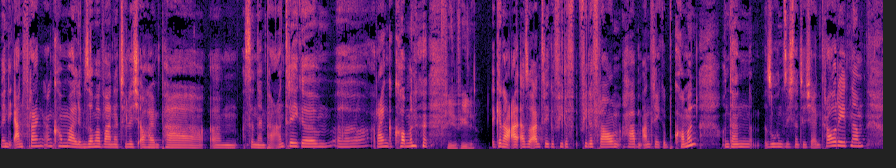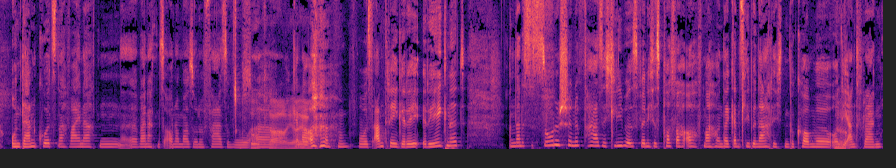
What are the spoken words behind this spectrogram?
wenn die Anfragen ankommen, weil im Sommer waren natürlich auch ein paar, ähm, sind ein paar Anträge äh, reingekommen. Viele, viele. Genau, also Anträge, viele, viele Frauen haben Anträge bekommen und dann suchen sich natürlich einen Trauredner und dann kurz nach Weihnachten, äh, Weihnachten ist auch nochmal so eine Phase, wo, so, klar, äh, ja, genau, ja. wo es Anträge re regnet. Und dann ist es so eine schöne Phase. Ich liebe es, wenn ich das Postfach aufmache und da ganz liebe Nachrichten bekomme und Ja. die Anfragen.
